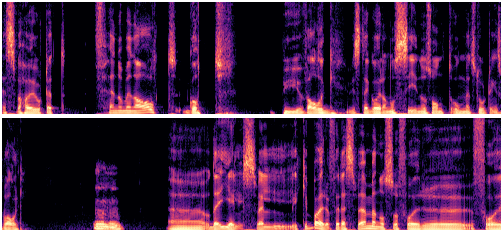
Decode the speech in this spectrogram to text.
SV har gjort et fenomenalt godt byvalg, hvis det går an å si noe sånt om et stortingsvalg. Mm. Uh, og det gjelder vel ikke bare for SV, men også for, for,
